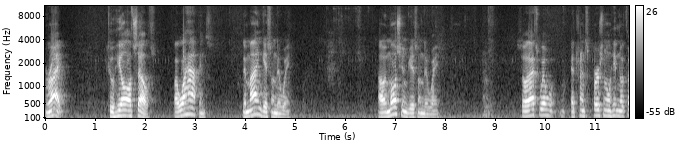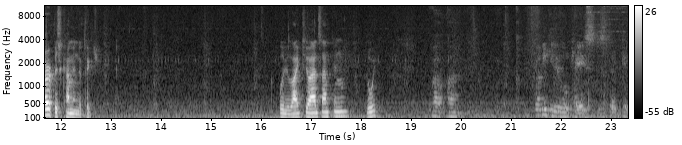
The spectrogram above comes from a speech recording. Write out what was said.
right to heal ourselves. But what happens? The mind gets on the way. Our emotion gets on the way. So that's where a transpersonal hypnotherapist come in the picture. Would you like to add something, Louis? Well, um, let me give you a little case, just to get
